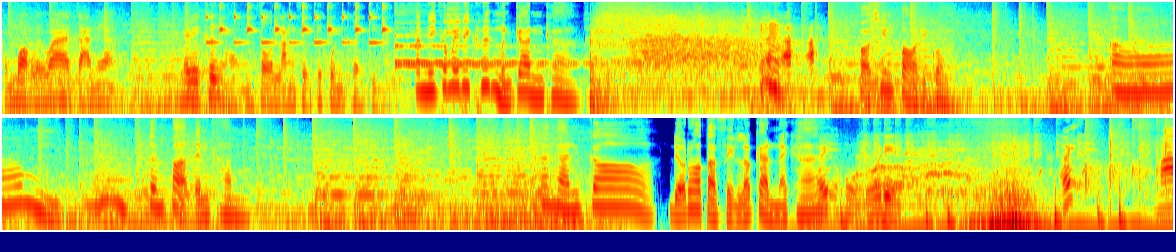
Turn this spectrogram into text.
ผมบอกเลยว่าจานเนี่ยไม่ได้ครึ่งของโซนลังสิตที่คุณเคยกินอะอันนี้ก็ไม่ได้ครึ่งเหมือนกันค่ะ ขอชิมต่อดีกว่า อ้ามอืมเต็มปากเต็มคำ ถ้างั้นก็ เดี๋ยวรอตัดสินแล้วกันนะคะ เฮ้ยโอ้โหดูดิ เฮ้ย มา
